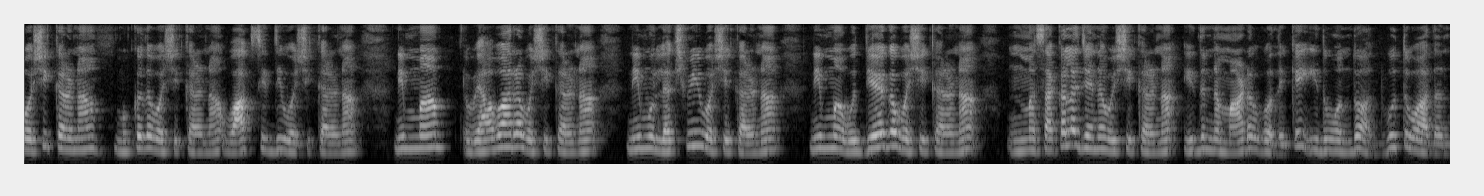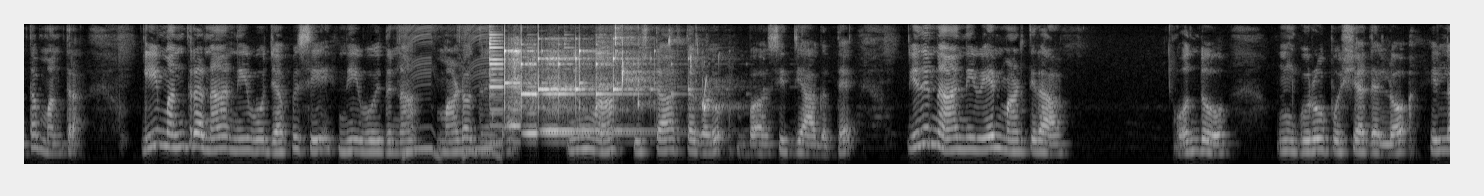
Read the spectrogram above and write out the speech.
ವಶೀಕರಣ, ಮುಖದ ವಶೀಕರಣ ವಾಕ್ಸಿದ್ಧಿ ವಶೀಕರಣ, ನಿಮ್ಮ ವ್ಯವಹಾರ ವಶೀಕರಣ, ನಿಮ್ಮ ಲಕ್ಷ್ಮೀ ವಶೀಕರಣ, ನಿಮ್ಮ ಉದ್ಯೋಗ ವಶೀಕರಣ, ನಿಮ್ಮ ಸಕಲ ಜನ ವಶೀಕರಣ, ಇದನ್ನು ಮಾಡೋದಕ್ಕೆ ಇದು ಒಂದು ಅದ್ಭುತವಾದಂಥ ಮಂತ್ರ. ಈ ಮಂತ್ರನ ನೀವು ಜಪಿಸಿ ನೀವು ಇದನ್ನು ಮಾಡೋದ್ರಿಂದ ನಿಮ್ಮ ಇಷ್ಟಾರ್ಥಗಳು ಬ ಸಿದ್ಧಿ ಆಗುತ್ತೆ ಇದನ್ನು ನೀವೇನು ಮಾಡ್ತೀರಾ? ಒಂದು ಗುರು ಪುಷ್ಯದಲ್ಲೋ, ಇಲ್ಲ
